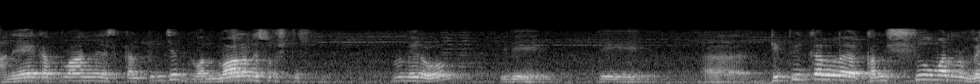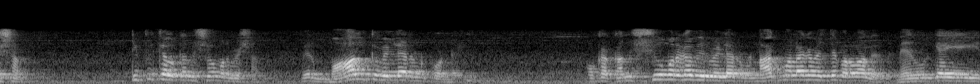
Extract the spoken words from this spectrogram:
అనేకత్వాన్ని కల్పించి ద్వంద్వాలను సృష్టిస్తుంది. ఇప్పుడు మీరు ఇది the typical consumer vision typical consumer vision మీరు మాల్కి వెళ్ళారనుకోండి ఒక కన్స్యూమర్గా మీరు వెళ్ళారు నాకు మళ్ళాగా వెళ్తే పర్వాలేదు. నేను ఊరికే ఈ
